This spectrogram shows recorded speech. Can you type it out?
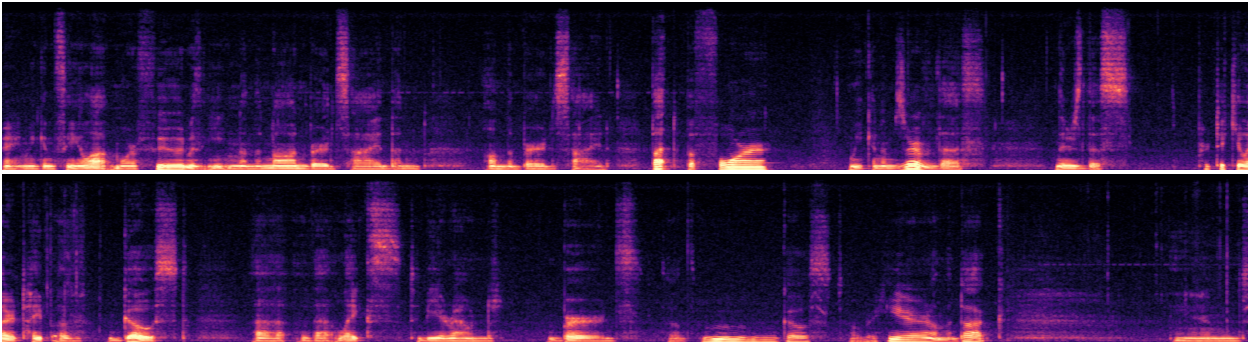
Right, and we can see a lot more food was eaten on the non-bird side than on the bird side. But before we can observe this, there's this particular type of ghost uh, that likes to be around birds. So it's ooh, ghost over here on the duck. And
